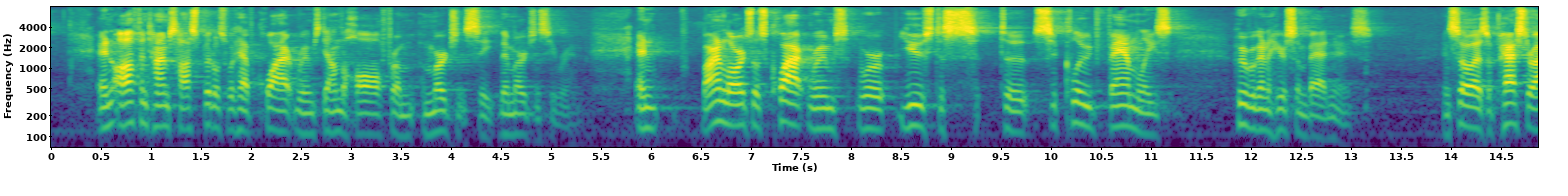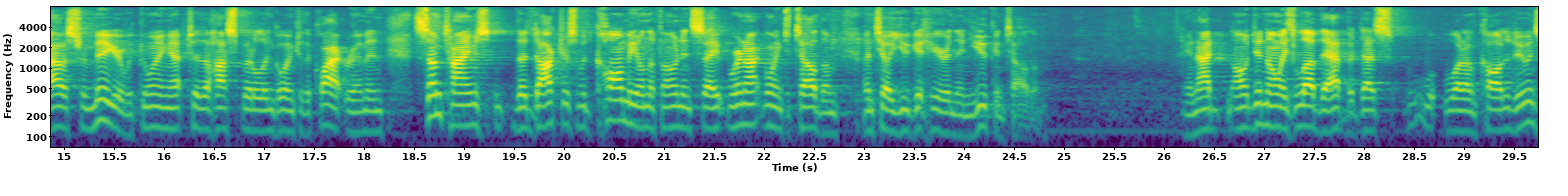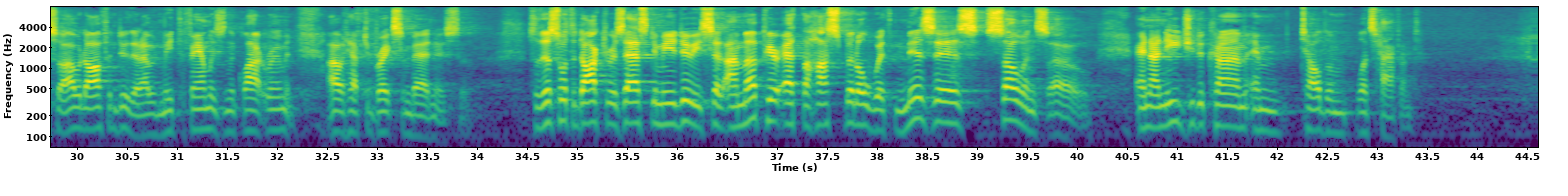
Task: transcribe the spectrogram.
And oftentimes, hospitals would have quiet rooms down the hall from emergency, the emergency room. And by and large, those quiet rooms were used to, to seclude families who were going to hear some bad news. And so, as a pastor, I was familiar with going up to the hospital and going to the quiet room. And sometimes the doctors would call me on the phone and say, We're not going to tell them until you get here, and then you can tell them. And I didn't always love that, but that's what I'm called to do. And so I would often do that. I would meet the families in the quiet room, and I would have to break some bad news to them. So, this is what the doctor is asking me to do. He said, I'm up here at the hospital with Mrs. So and so, and I need you to come and tell them what's happened.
